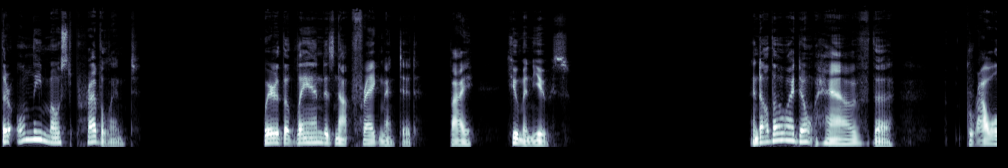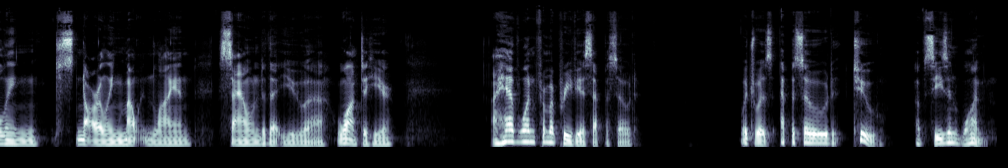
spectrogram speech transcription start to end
they're only most prevalent where the land is not fragmented by human use. And although I don't have the growling, snarling mountain lion sound that you uh, want to hear, I have one from a previous episode, which was episode two of season one.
